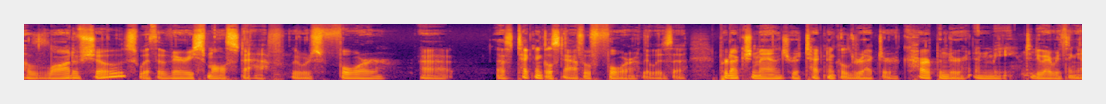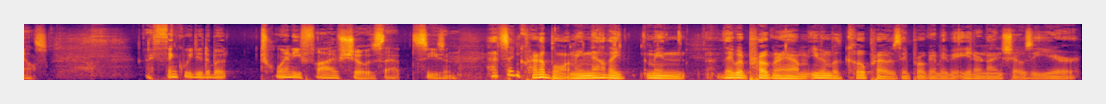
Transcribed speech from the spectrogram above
a lot of shows with a very small staff. There was four. Uh, a technical staff of four. There was a production manager, a technical director, a carpenter, and me to do everything else. I think we did about 25 shows that season. That's incredible. I mean, now they, I mean, they would program even with co-pros. They program maybe eight or nine shows a year,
